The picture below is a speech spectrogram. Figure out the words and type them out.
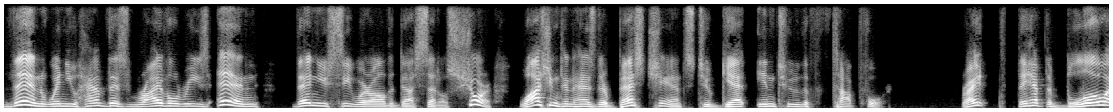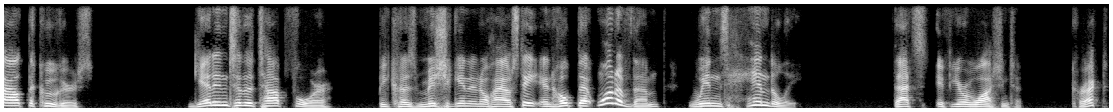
Then when you have this rivalries end, then you see where all the dust settles. Sure, Washington has their best chance to get into the top four. right? They have to blow out the Cougars, get into the top four because Michigan and Ohio State, and hope that one of them wins handily. That's if you're Washington, correct?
